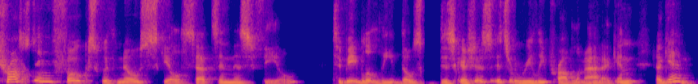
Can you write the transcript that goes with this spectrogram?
trusting folks with no skill sets in this field to be able to lead those discussions, it's really problematic. And again,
